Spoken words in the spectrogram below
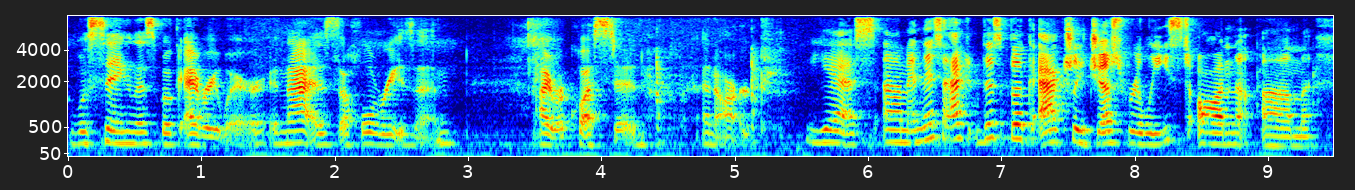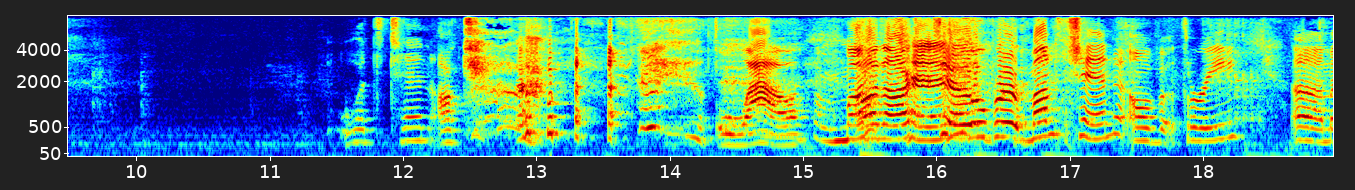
was seeing this book everywhere, and that is the whole reason I requested an arc. Yes, um, and this act- this book actually just released on um, what's ten October. wow, Month on 10. October month ten of three, um,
